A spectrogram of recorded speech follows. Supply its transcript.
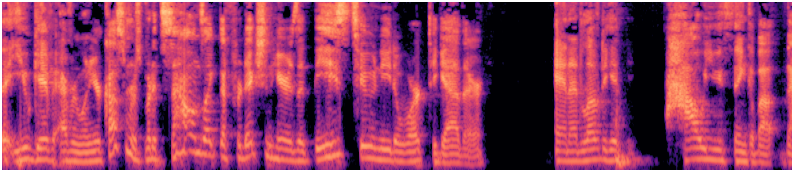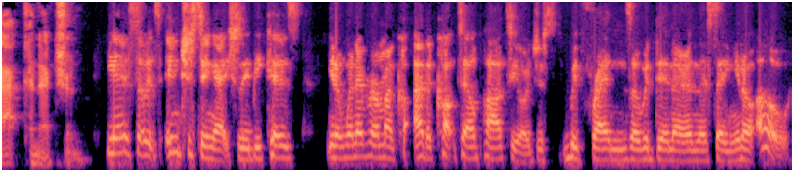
that you give every one of your customers. But it sounds like the prediction here is that these two need to work together. And I'd love to get how you think about that connection. Yeah, so it's interesting actually because you know whenever I'm at a cocktail party or just with friends over dinner and they're saying, you know, oh,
